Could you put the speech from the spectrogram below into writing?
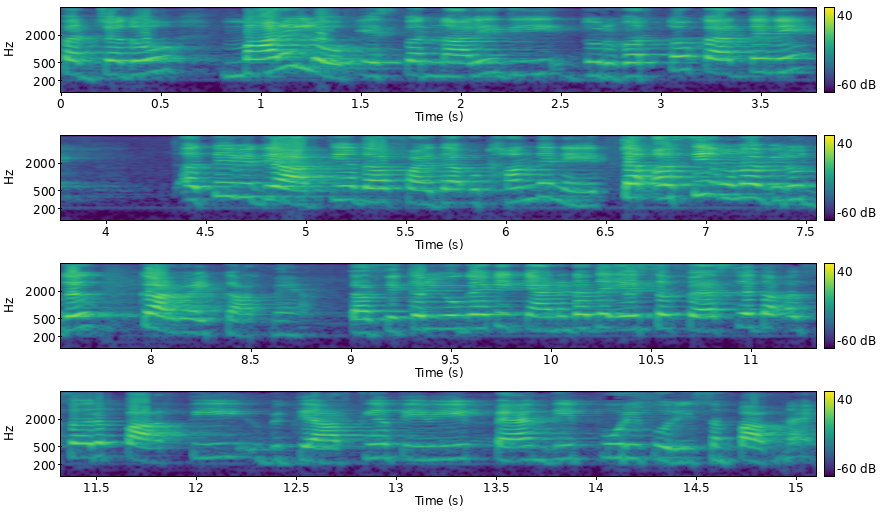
ਪਰ ਜਦੋਂ ਮਾੜੇ ਲੋਕ ਇਸ ਪ੍ਰਣਾਲੀ ਦੀ ਦੁਰਵਰਤੋਂ ਕਰਦੇ ਨੇ ਅਤੇ ਵਿਦਿਆਰਥੀਆਂ ਦਾ ਫਾਇਦਾ ਉਠਾਉਂਦੇ ਨੇ, ਤਾਂ ਅਸੀਂ ਉਹਨਾਂ ਵਿਰੁੱਧ ਕਾਰਵਾਈ ਕਰਦੇ ਹਾਂ। ਤਾਂ ਜ਼ਿਕਰਯੋਗ ਹੈ ਕਿ ਕੈਨੇਡਾ ਦੇ ਇਸ ਫੈਸਲੇ ਦਾ ਅਸਰ ਭਾਰਤੀ ਵਿਦਿਆਰਥੀਆਂ ਤੇ ਵੀ ਪੈਣ ਦੀ ਪੂਰੀ ਪੂਰੀ ਸੰਭਾਵਨਾ ਹੈ।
